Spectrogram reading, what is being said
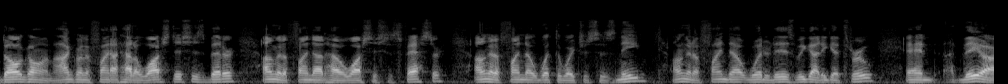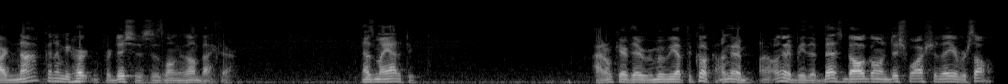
Doggone. I'm going to find out how to wash dishes better. I'm going to find out how to wash dishes faster. I'm going to find out what the waitresses need. I'm going to find out what it is we got to get through. And they are not going to be hurting for dishes as long as I'm back there. That's my attitude. I don't care if they remove me up to cook. I'm gonna, I'm gonna be the best doggone dishwasher they ever saw.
